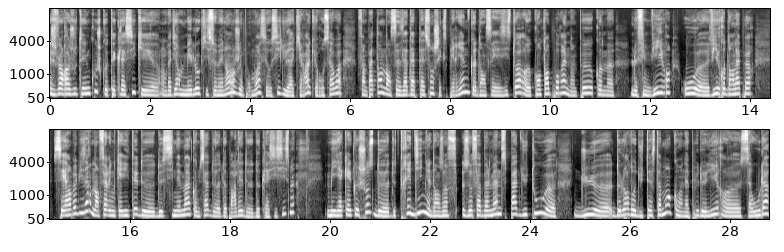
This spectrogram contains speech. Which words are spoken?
Je vais en rajouter une couche côté classique et euh, on va dire mélo qui se mélange. Pour moi, c'est aussi du Akira Kurosawa. Enfin, pas tant dans ses adaptations shakespeariennes que dans ses histoires euh, contemporaines, un peu comme le film Vivre ou Vivre dans la peur. C'est un peu bizarre d'en faire une qualité de, cinéma comme ça, de, parler de classicisme. Mais il y a quelque chose de, très digne dans The Fablemans, pas du tout euh, du, euh, de l'ordre du testament, comme on a pu le lire euh, ça ou là.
